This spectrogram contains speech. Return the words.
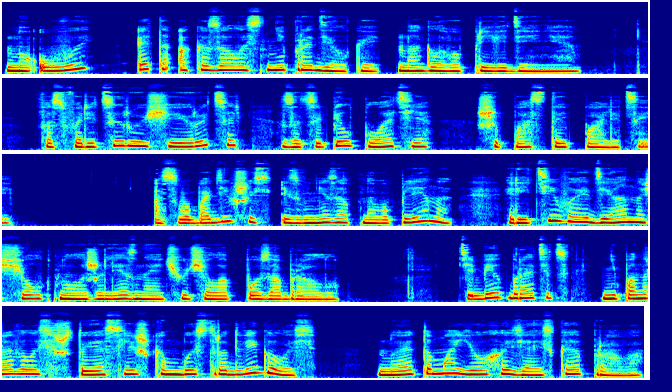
Но, увы, это оказалось не проделкой наглого привидения. Фосфорицирующий рыцарь зацепил платье шипастой палицей. Освободившись из внезапного плена, ретивая Диана щелкнула железное чучело по забралу. «Тебе, братец, не понравилось, что я слишком быстро двигалась? Но это мое хозяйское право.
